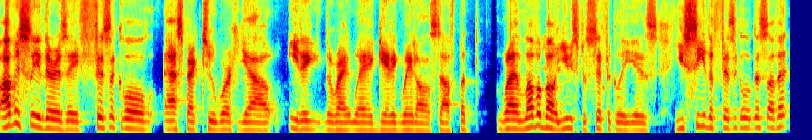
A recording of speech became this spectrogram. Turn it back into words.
Obviously, there is a physical aspect to working out, eating the right way, gaining weight, all stuff. But what I love about you specifically is you see the physicalness of it,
